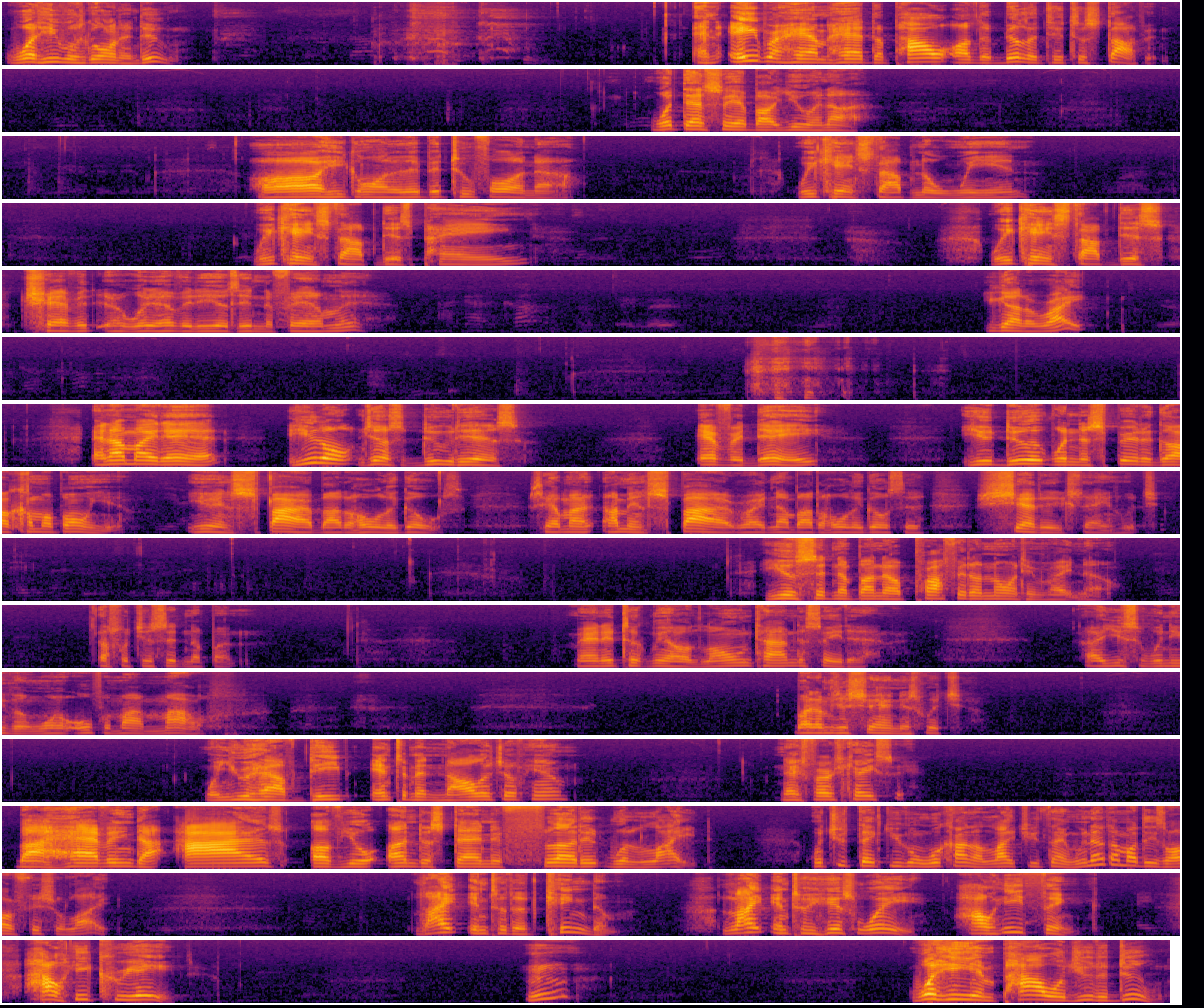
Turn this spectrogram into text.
what he was going to do, and Abraham had the power or the ability to stop it. What that say about you and I? Oh, he going a little bit too far now. We can't stop no wind. We can't stop this pain. We can't stop this tragedy or uh, whatever it is in the family. You got a right. and I might add, you don't just do this every day. You do it when the Spirit of God come upon you. You're inspired by the Holy Ghost. See, I'm, I'm inspired right now by the Holy Ghost to share these things with you. You're sitting up under a prophet anointing right now. That's what you're sitting up under. Man, it took me a long time to say that. I used to wouldn't even want to open my mouth. But I'm just sharing this with you. When you have deep, intimate knowledge of Him, next verse, Casey by having the eyes of your understanding flooded with light. What you think you gonna? what kind of light you think? We're not talking about these artificial light. Light into the kingdom. Light into his way, how he think, how he create. Hmm? What he empowered you to do.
